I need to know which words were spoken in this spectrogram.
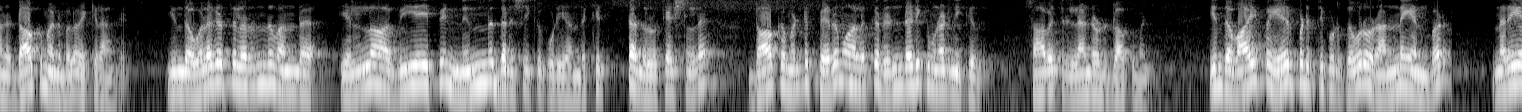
அந்த டாக்குமெண்ட் மேலே வைக்கிறாங்க. இந்த உலகத்திலிருந்து வந்த எல்லா விஐபி நின்று தரிசிக்கக்கூடிய அந்த கிட்ட அந்த லொக்கேஷனில் டாக்குமெண்ட்டு பெருமாளுக்கு ரெண்டு அடிக்கு முன்னாடி நிற்குது சாவித்ரி லேண்டோட டாக்குமெண்ட் இந்த வாய்ப்பை ஏற்படுத்தி கொடுத்தவர் ஒரு அன்னை என்பர். நிறைய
